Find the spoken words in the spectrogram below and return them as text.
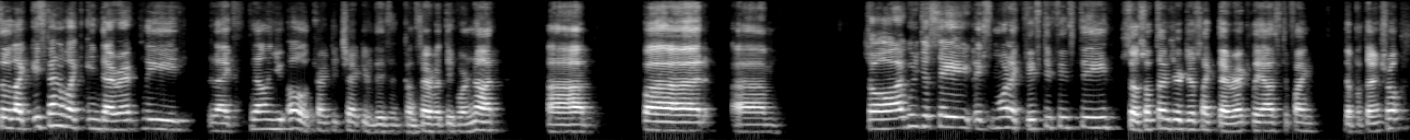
So like, it's kind of like indirectly like telling you, oh, try to check if this is conservative or not. Uh, but, um, so I would just say it's more like 50-50. So sometimes you're just like directly asked to find the potential.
